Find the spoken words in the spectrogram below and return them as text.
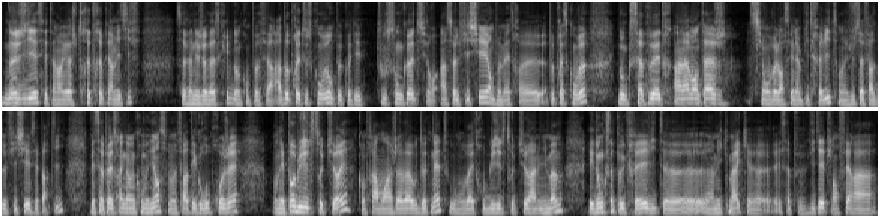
Node.js est un langage très très permissif. Ça vient du JavaScript, donc on peut faire à peu près tout ce qu'on veut. On peut coder tout son code sur un seul fichier. On peut mettre euh, à peu près ce qu'on veut. Donc ça peut être un avantage si on veut lancer une appli très vite. On a juste à faire deux fichiers et c'est parti. Mais ça peut être un inconvénient si on veut faire des gros projets. On n'est pas obligé de structurer, contrairement à Java ou .NET où on va être obligé de structurer un minimum. Et donc ça peut créer vite euh, un micmac euh, et ça peut vite être l'enfer à,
